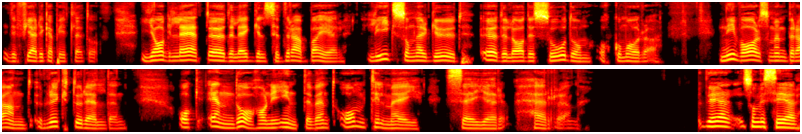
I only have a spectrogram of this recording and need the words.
i det fjärde kapitlet. Då. Jag lät ödeläggelse drabba er, liksom när Gud ödelade Sodom och Gomorra. Ni var som en brand ryckt ur elden, och ändå har ni inte vänt om till mig, säger Herren. Det är som vi ser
